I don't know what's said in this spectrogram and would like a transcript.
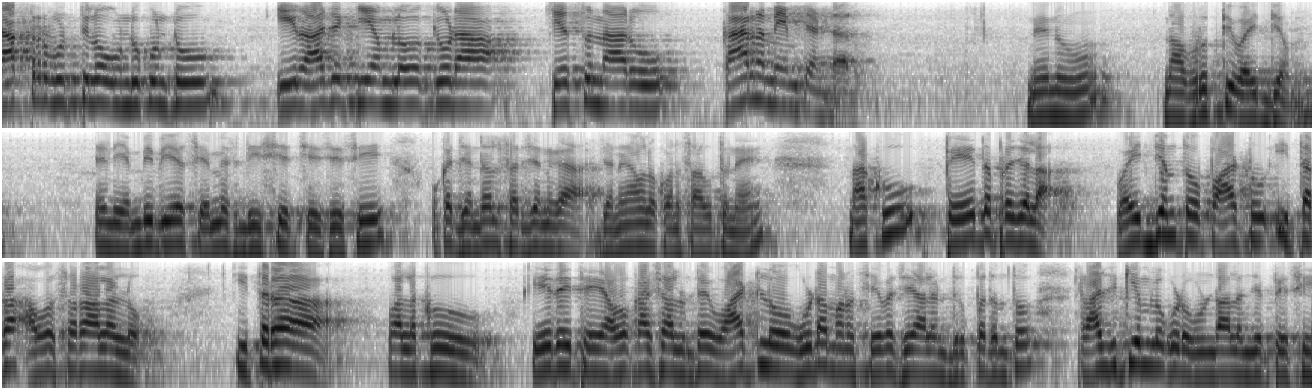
డాక్టర్ వృత్తిలో వండుకుంటూ ఈ రాజకీయంలో కూడా చేస్తున్నారు. కారణం ఏమిటంటారు నేను నా వృత్తి వైద్యం. నేను ఎంబీబీఎస్ ఎంఎస్ డిసిఎస్ చేసేసి ఒక జనరల్ సర్జన్గా జనగామలో కొనసాగుతున్నాయి నాకు పేద ప్రజల వైద్యంతో పాటు ఇతర అవసరాలలో ఇతర వాళ్ళకు ఏదైతే అవకాశాలు ఉంటాయో వాటిలో కూడా మనం సేవ చేయాలనే దృక్పథంతో రాజకీయంలో కూడా ఉండాలని చెప్పేసి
